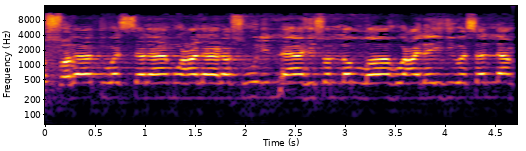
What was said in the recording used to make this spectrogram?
والصلاة والسلام على رسول الله صلى الله عليه وسلم.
